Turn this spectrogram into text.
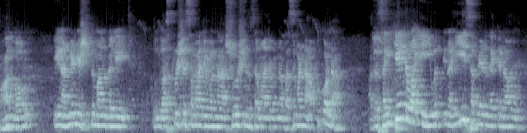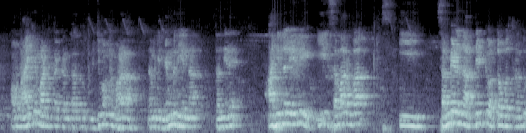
ಮಹಾನುಭಾವರು. ಈ ಹನ್ನೆರಡನೇ ಶತಮಾನದಲ್ಲಿ ಒಂದು ಅಸ್ಪೃಶ್ಯ ಸಮಾಜವನ್ನು, ಶೋಷಿತ ಸಮಾಜವನ್ನು, ಬಸವಣ್ಣ ಅಪ್ಪಿಕೊಂಡ ಅದರ ಸಂಕೇತವಾಗಿ ಇವತ್ತಿನ ಈ ಸಮ್ಮೇಳನಕ್ಕೆ ನಾವು ಅವ್ರನ್ನ ಆಯ್ಕೆ ಮಾಡಿರ್ತಕ್ಕಂಥದ್ದು ನಿಜವಾಗ್ಲೂ ಬಹಳ ನಮಗೆ ನೆಮ್ಮದಿಯನ್ನು ತಂದಿದೆ. ಆ ಹಿನ್ನೆಲೆಯಲ್ಲಿ ಈ ಸಮಾರಂಭ ಈ ಸಮ್ಮೇಳನದ ಹದಿನೆಂಟು, ಹತ್ತೊಂಬತ್ತರಂದು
